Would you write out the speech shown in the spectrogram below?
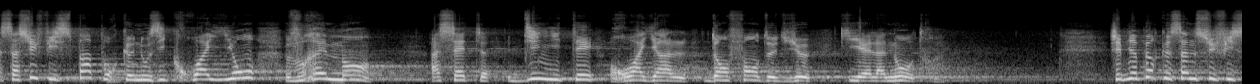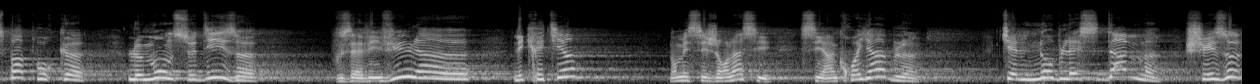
ça suffise pas pour que nous y croyions vraiment à cette dignité royale d'enfant de Dieu qui est la nôtre. J'ai bien peur que ça ne suffise pas pour que le monde se dise Vous avez vu là euh, les chrétiens? Non mais ces gens-là, c'est incroyable. Quelle noblesse d'âme chez eux.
